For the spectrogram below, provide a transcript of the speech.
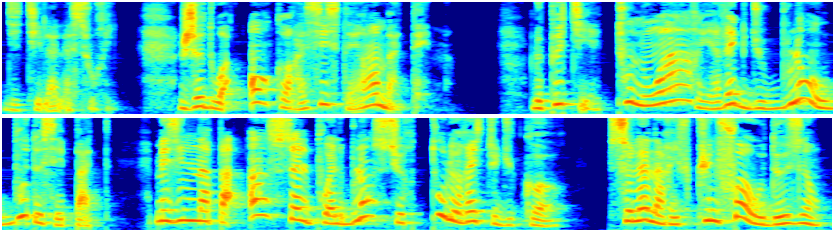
dit-il à la souris. Je dois encore assister à un baptême. Le petit est tout noir et avec du blanc au bout de ses pattes, mais il n'a pas un seul poil blanc sur tout le reste du corps. Cela n'arrive qu'une fois ou deux ans.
